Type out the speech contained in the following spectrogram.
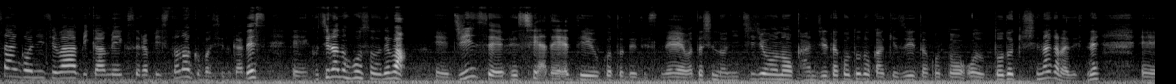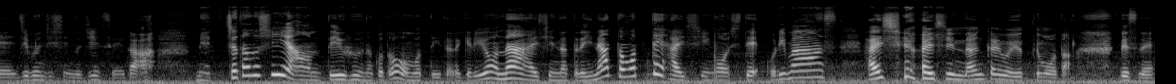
皆さんこんにちは。美観メイクセラピストの久保静香です、えーこちらの放送では、えー人生フェスやでっていうことでですね私の日常の感じたこととか気づいたことをお届けしながらですね、えー自分自身の人生があめっちゃ楽しいやんっていう風なことを思っていただけるような配信になったらいいなと思って配信をしております。配信配信何回も言ってもうたですね。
